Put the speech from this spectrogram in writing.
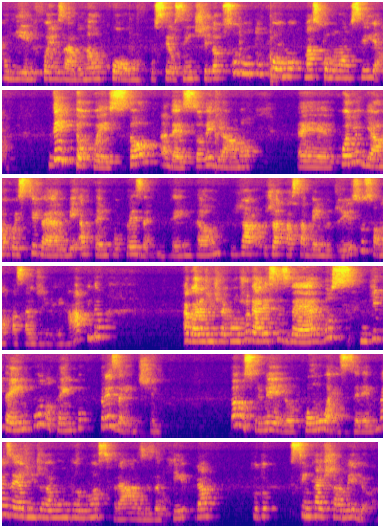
Ali ele foi usado não com o seu sentido absoluto, como, mas como um auxiliar. Detto questo, adesso vediamo é, coniughiamo questi verbi a tempo presente. Então, já está sabendo disso, só uma passadinha aí rápida. Agora a gente vai conjugar esses verbos em que tempo? No tempo presente. Vamos primeiro com o essere, mas aí a gente vai montando umas frases aqui para tudo se encaixar melhor.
